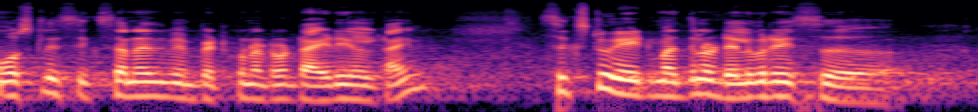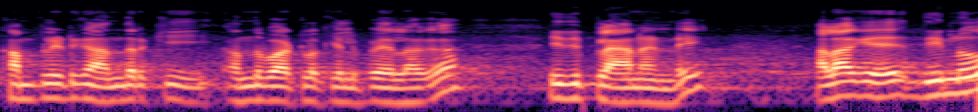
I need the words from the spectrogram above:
మోస్ట్లీ సిక్స్ అనేది మేము పెట్టుకున్నటువంటి ideal time six to eight మధ్యలో డెలివరీస్ కంప్లీట్గా అందరికీ అందుబాటులోకి వెళ్ళిపోయేలాగా ఇది ప్లాన్ అండి. అలాగే దీనిలో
